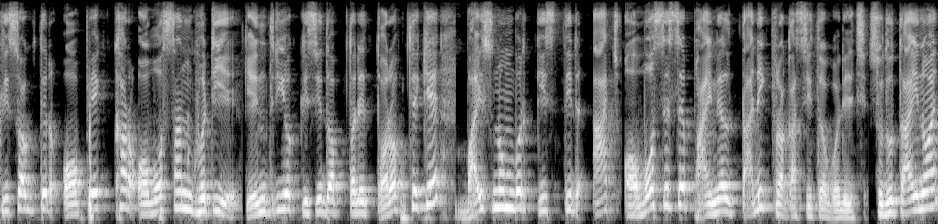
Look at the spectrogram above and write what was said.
কৃষকদের অপেক্ষার অবসান ঘটিয়ে কেন্দ্রীয় কৃষি দপ্তরের তরফ থেকে বাইশ নম্বর কিস্তির আজ অবশেষে ফাইনাল তারিখ প্রকাশিত করেছে। শুধু তাই নয়,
